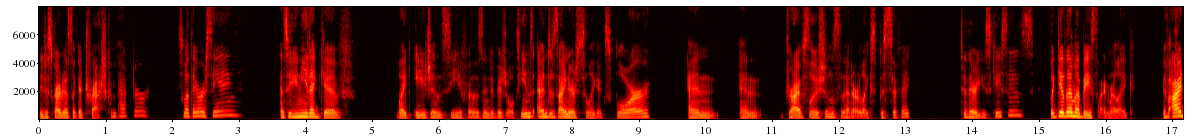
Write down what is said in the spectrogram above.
they described it as like a trash compactor is what they were seeing. and so you need to give like agency for those individual teams and designers to like explore and and drive solutions that are like specific to their use cases but give them a baseline where like if i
